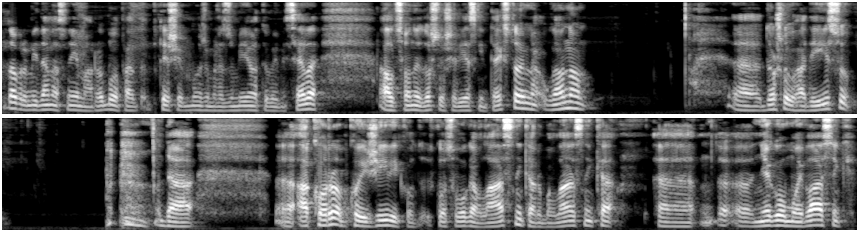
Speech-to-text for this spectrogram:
Dobro, mi danas nema robo, pa teško možemo razumijevati ove misele, ali su one došle u šarijeskim tekstovima. Uglavnom, e, došlo u hadisu da e, ako rob koji živi kod, kod svoga vlasnika, robovlasnika, e, njegov moj vlasnik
